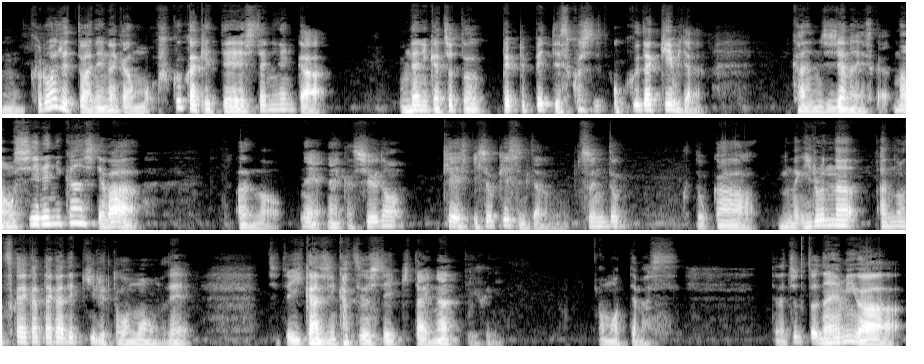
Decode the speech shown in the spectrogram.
うん。クローゼットはね、なんかもう服かけて、下になんか、何かちょっとペッペッペって少し置くだけみたいな感じじゃないですか。まあ、押し入れに関しては、あの、ね、なんか収納ケース、衣装ケースみたいなの積んどくとか、いろんな、あの、使い方ができると思うので、ちょっといい感じに活用していきたいなっていうふうに思ってます。ただちょっと悩みは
